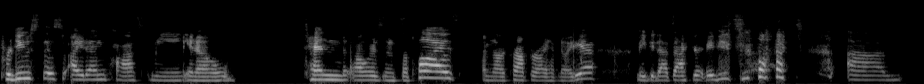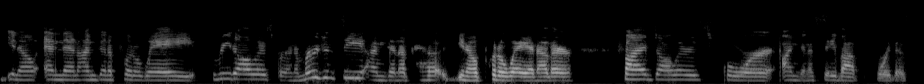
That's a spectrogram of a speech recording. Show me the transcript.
produce this item cost me you know $10 in supplies. I'm not a crafter i have no idea maybe that's accurate maybe it's not. Um, you know and then i'm going to put away three dollars for an emergency. I'm going to you know put away another five dollars for i'm going to save up for this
